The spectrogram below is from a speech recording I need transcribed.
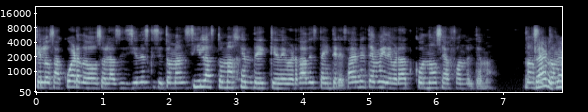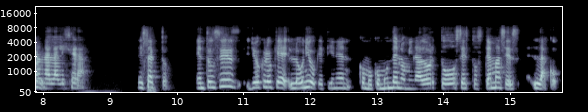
que los acuerdos o las decisiones que se toman sí las toma gente que de verdad está interesada en el tema y de verdad conoce a fondo el tema. No se toman a la ligera. Exacto. Entonces, yo creo que lo único que tienen como común denominador todos estos temas es la COP.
